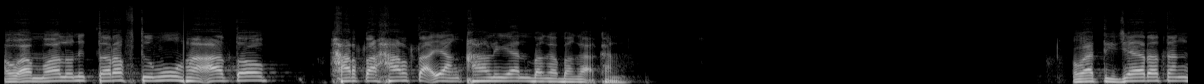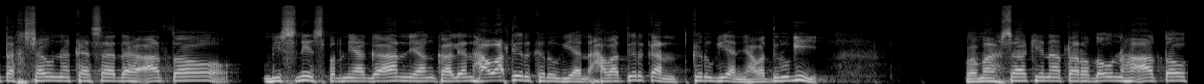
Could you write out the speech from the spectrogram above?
Au amwalun iktaraftumuha atau harta-harta yang kalian bangga-banggakan. Wa tijaratan takhshawna kasadah atau bisnis perniagaan yang kalian khawatir kerugian, khawatirkan kerugiannya, khawatir rugi. Wa mahsakina tardawnaha atau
